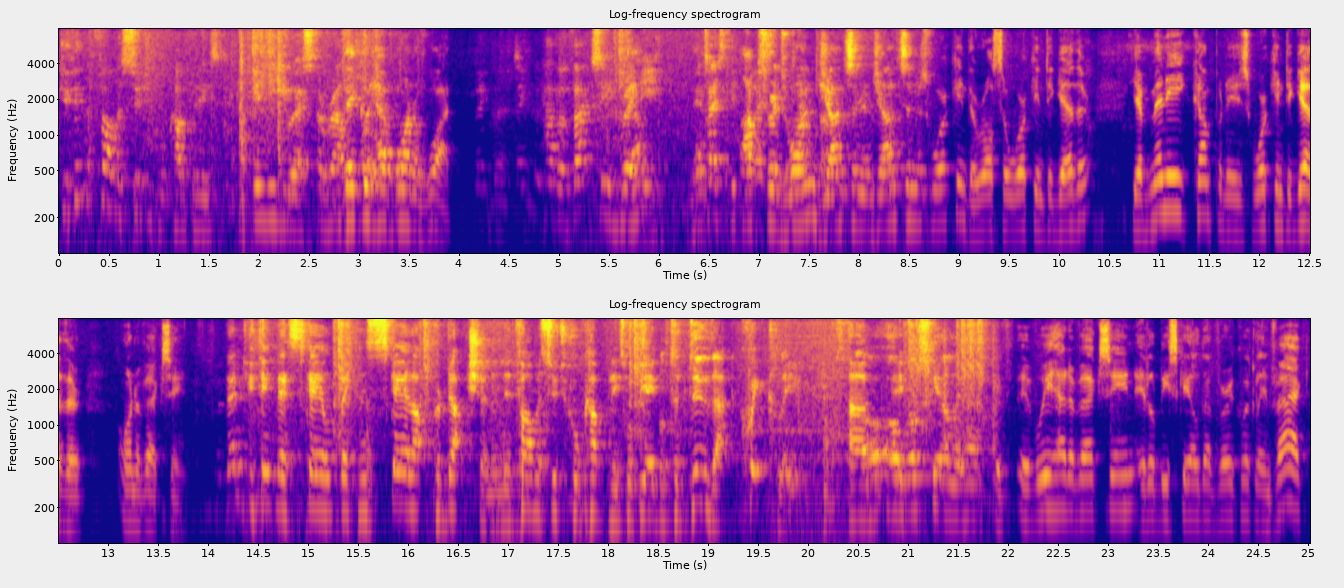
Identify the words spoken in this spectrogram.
Do you think the pharmaceutical companies in the US around They the could have one of what? They could have a vaccine ready, tested Oxford's one, Johnson and Johnson is working. They're also working together. You have many companies working together on a vaccine. But Then do you think they're scaled, they can scale up production and the pharmaceutical companies will be able to do that quickly? Um, Oh, oh, if- we'll scale it up. If, if we had a vaccine, it'll be scaled up very quickly. In fact,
